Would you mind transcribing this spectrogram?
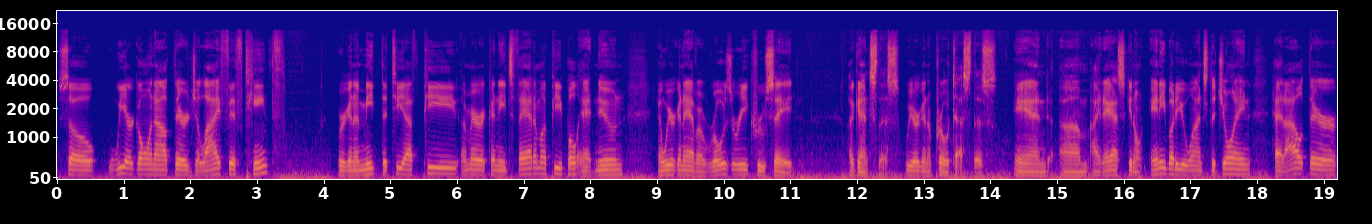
So we are going out there July 15th. We're going to meet the TFP, America Needs Fatima people at noon, and we're going to have a rosary crusade against this. We are going to protest this. And um, I'd ask, you know, anybody who wants to join, head out there.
